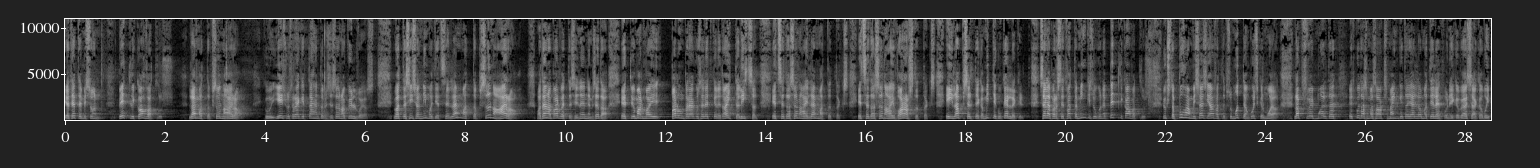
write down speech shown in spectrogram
ja teate, mis on? petlik ahvatlus lämmatab sõna ära. Kui Jeesus räägib tähendamise sõna külvajast, vaata, siis on niimoodi, et see lämmatab sõna ära ma täna palvetasin ennem seda, et jumal, ma ei, palun praegusel hetkel, et aita lihtsalt, et seda sõna ei lämmatataks, et seda sõna ei varastataks, ei lapselt ega mitte kui kellegilt. sellepärast, et vaata, mingisugune petlik ahvatlus, ükstapuha, mis asi ahvatleb, su mõte on kuskil mujal. laps võib mõelda, et, et kuidas ma saaks mängida jälle oma telefoniga või asjaga või,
